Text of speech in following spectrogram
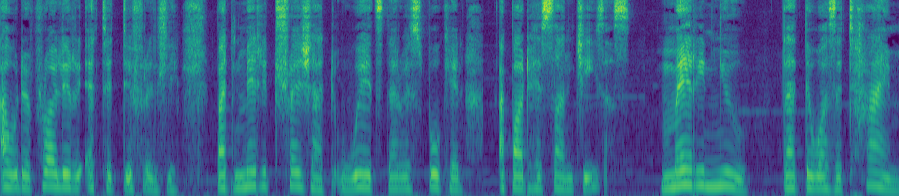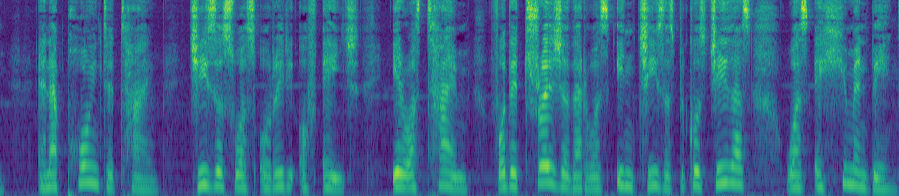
I would have probably reacted differently. But Mary treasured words that were spoken about her son Jesus. Mary knew that there was a time, an appointed time Jesus was already of age. It was time for the treasure that was in Jesus because Jesus was a human being.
